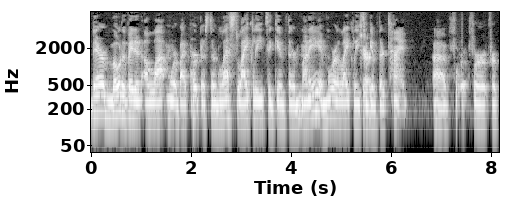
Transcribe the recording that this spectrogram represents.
they're motivated a lot more by purpose. They're less likely to give their money and more likely sure. to give their time uh, for for for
